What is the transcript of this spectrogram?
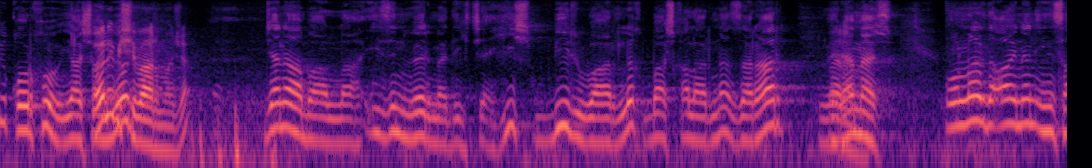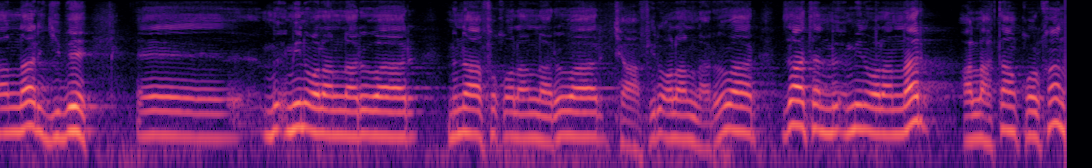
bir korku yaşanıyor. Öyle bir şey var mı hocam? Cenab-ı Allah izin vermedikçe hiçbir varlık başkalarına zarar veremez. Onlar da aynen insanlar gibi e, mümin olanları var, münafık olanları var, kafir olanları var. Zaten mümin olanlar Allah'tan korkan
